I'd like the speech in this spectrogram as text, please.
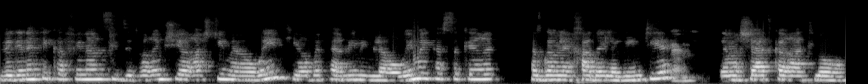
וגנטיקה פיננסית זה דברים שירשתי מההורים, כי הרבה פעמים אם להורים הייתה סכרת, אז גם לאחד הילדים תהיה, כן. זה מה שאת קראת לו,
